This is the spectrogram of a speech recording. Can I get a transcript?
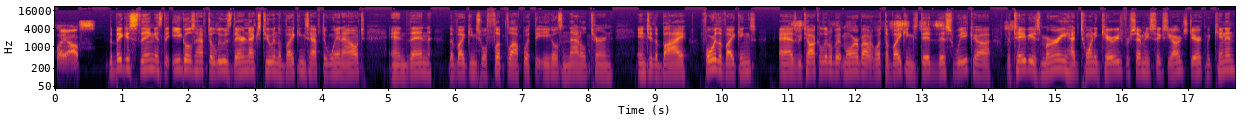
playoffs. The biggest thing is the Eagles have to lose their next two and the Vikings have to win out, and then the Vikings will flip flop with the Eagles, and that'll turn into the bye for the Vikings. As we talk a little bit more about what the Vikings did this week, uh, Latavius Murray had 20 carries for 76 yards. Jerick McKinnon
